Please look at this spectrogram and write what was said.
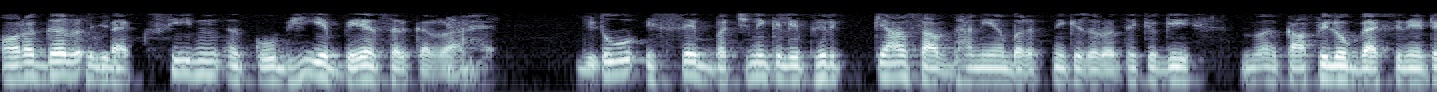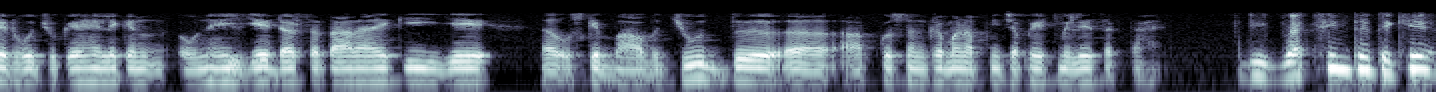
और अगर वैक्सीन को भी ये बेअसर कर रहा है तो इससे बचने के लिए फिर क्या सावधानियाँ बरतने की ज़रूरत है? क्योंकि काफ़ी लोग वैक्सीनेटेड हो चुके हैं लेकिन उन्हें ये डर सता रहा है कि ये उसके बावजूद आपको संक्रमण अपनी चपेट में ले सकता है। जी वैक्सीन तो देखिए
